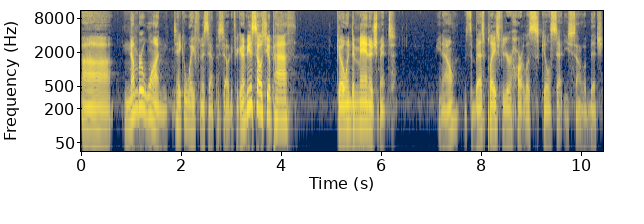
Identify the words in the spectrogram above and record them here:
Uh, number one takeaway from this episode: if you're going to be a sociopath, go into management. You know, it's the best place for your heartless skill set, you son of a bitch.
